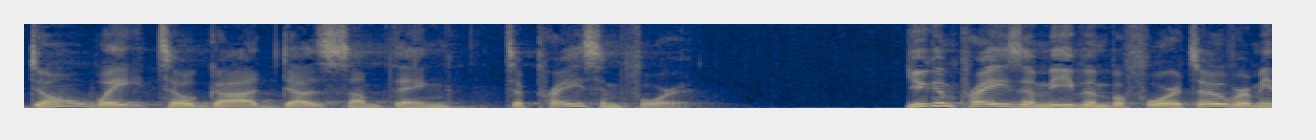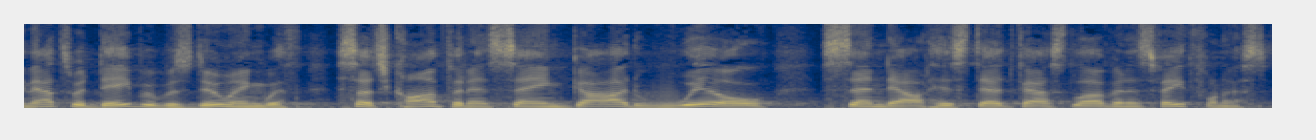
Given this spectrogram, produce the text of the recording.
don't wait till God does something to praise Him for it. You can praise Him even before it's over. I mean, that's what David was doing with such confidence, saying, God will send out His steadfast love and His faithfulness.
